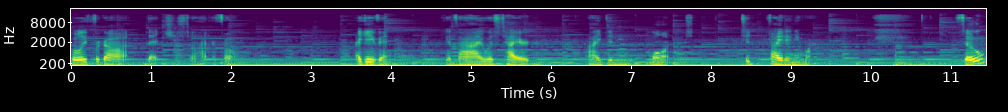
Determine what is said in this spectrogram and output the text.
totally forgot that she still had her phone. I gave in because I was tired. I didn't want to fight anymore. So,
